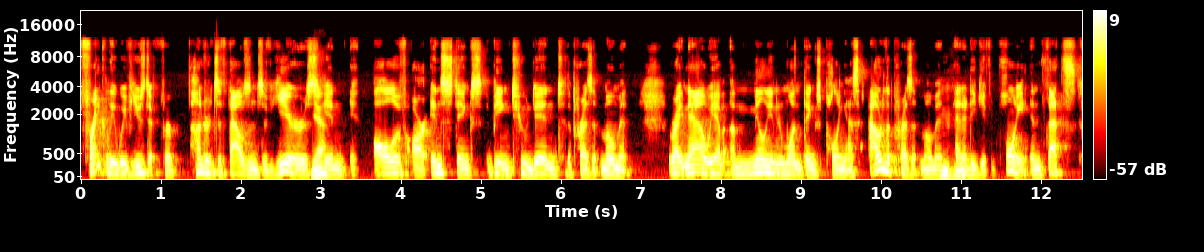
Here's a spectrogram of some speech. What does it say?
frankly, we've used it for hundreds of thousands of years yeah. in, in, all of our instincts being tuned in to the present moment. Right now, we have a million and one things pulling us out of the present moment mm-hmm. at any given point, and that's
